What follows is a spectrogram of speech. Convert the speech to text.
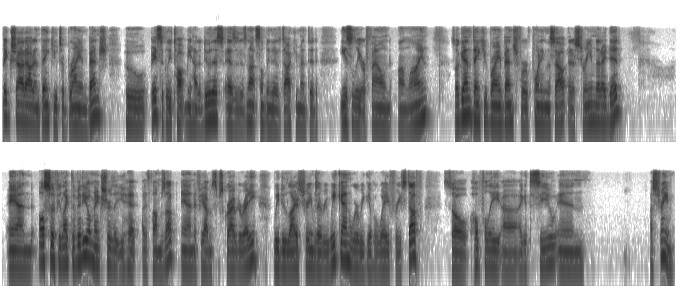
big shout out and thank you to Brian Bench, who basically taught me how to do this, as it is not something that is documented easily or found online. So again, thank you, Brian Bench, for pointing this out at a stream that I did. And also, if you like the video, make sure that you hit a thumbs up. And if you haven't subscribed already, we do live streams every weekend where we give away free stuff. So hopefully, uh, I get to see you in a stream.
